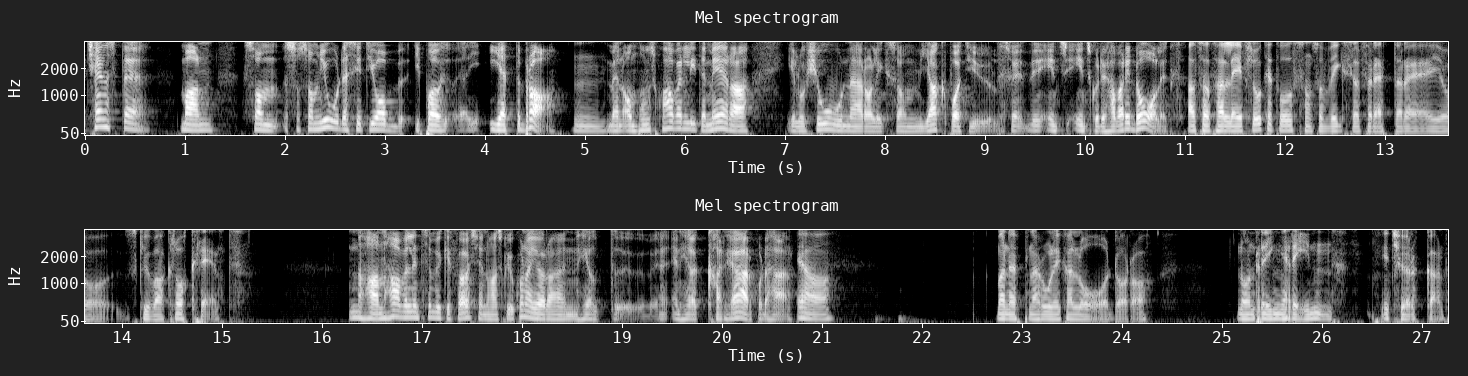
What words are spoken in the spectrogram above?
tjänsteman som, som gjorde sitt jobb i, på, jättebra. Mm. Men om hon skulle ha varit lite mera illusioner och liksom jackpot-hjul så inte, inte skulle det ha varit dåligt. Alltså att ha Leif Loket Olsson som vigselförrättare är ju, skulle vara klockrent. Nå, Han har väl inte så mycket för sig nu. Han skulle kunna göra en, helt, en hel karriär på det här. Ja. Man öppnar olika lådor och någon ringer in i kyrkan.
